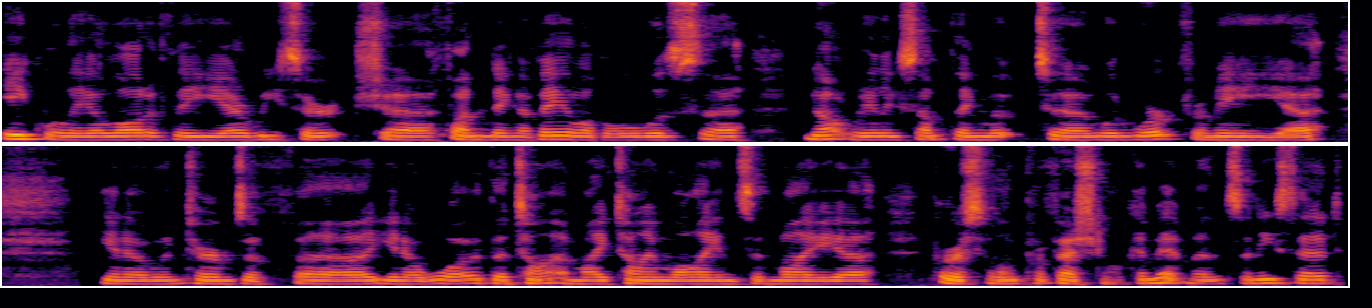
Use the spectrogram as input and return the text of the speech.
equally a lot of the uh, research uh, funding available was uh, not really something that would work for me you know, in terms of uh, you know what the time, my timelines and my uh, personal and professional commitments. And he said,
